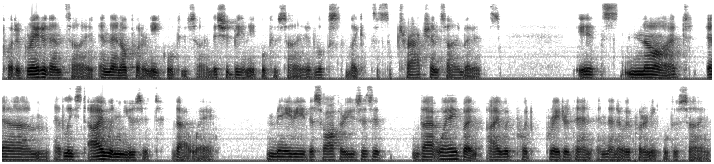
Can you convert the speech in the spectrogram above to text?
put a greater than sign and then I'll put an equal to sign. This should be an equal to sign. It looks like it's a subtraction sign, but it's it's not. Um, at least I wouldn't use it that way. Maybe this author uses it that way, but I would put greater than and then I would put an equal to sign.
